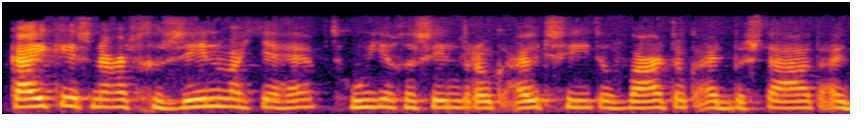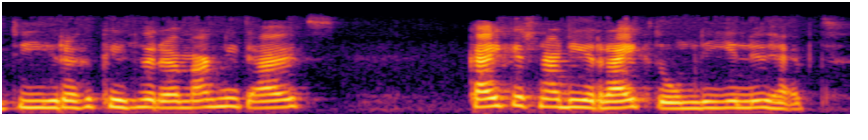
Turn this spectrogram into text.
Kijk eens naar het gezin wat je hebt, hoe je gezin er ook uitziet of waar het ook uit bestaat, uit dieren, kinderen, maakt niet uit. Kijk eens naar die rijkdom die je nu hebt.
